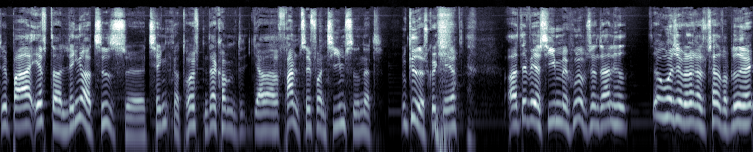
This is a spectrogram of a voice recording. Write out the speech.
Det er bare efter længere tids øh, tænken og drøften, der kom jeg var frem til for en time siden, at nu gider jeg sgu ikke mere. og det vil jeg sige med 100% ærlighed. Det var uanset, hvordan resultatet var blevet i dag.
